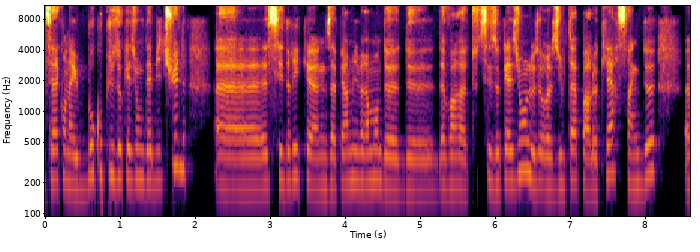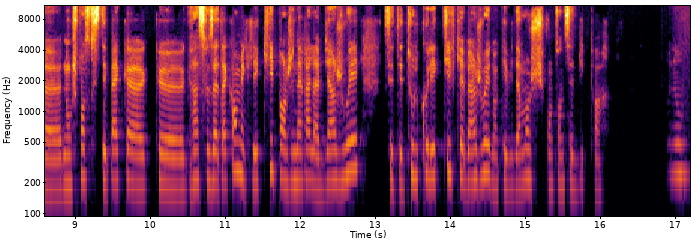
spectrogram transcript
C'est vrai qu'on a eu beaucoup plus d'occasions que d'habitude. Euh, Cédric euh, nous a permis vraiment d'avoir de, toutes ces occasions. Le résultat par Leclerc, 5-2. Euh, donc je pense que c'était pas que, grâce aux attaquants, mais que l'équipe en général a bien joué. C'était tout le collectif qui a bien joué. Donc évidemment, je suis content de cette victoire. Bruno.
